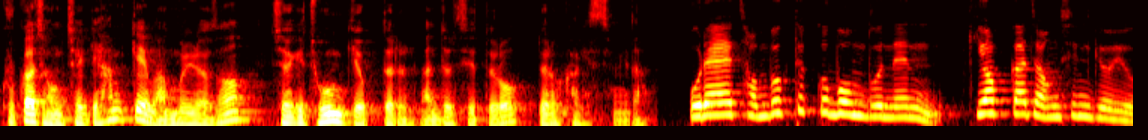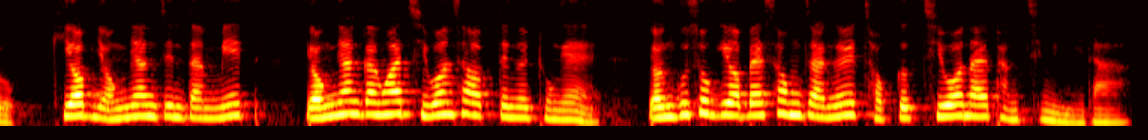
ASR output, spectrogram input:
국가 정책이 함께 맞물려서 지역에 좋은 기업들을 만들 수 있도록 노력하겠습니다. 올해 전북특구본부는 기업가 정신교육, 기업 역량 진단 및 역량 강화 지원 사업 등을 통해 연구소 기업의 성장을 적극 지원할 방침입니다.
